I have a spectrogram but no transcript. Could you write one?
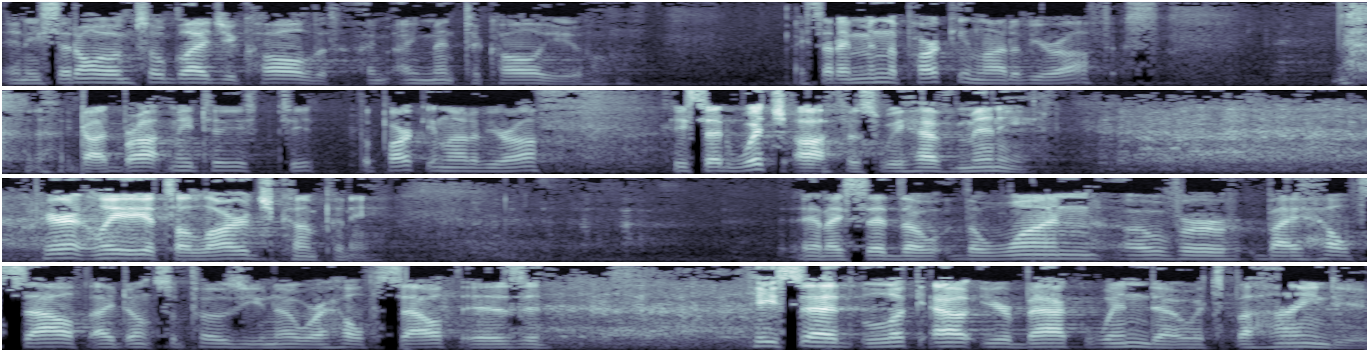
And he said, Oh, I'm so glad you called. I, I meant to call you. I said, I'm in the parking lot of your office. God brought me to, to the parking lot of your office. He said, Which office? We have many. Apparently, it's a large company. And I said, the, the one over by Health South, I don't suppose you know where Health South is. And he said, Look out your back window, it's behind you.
